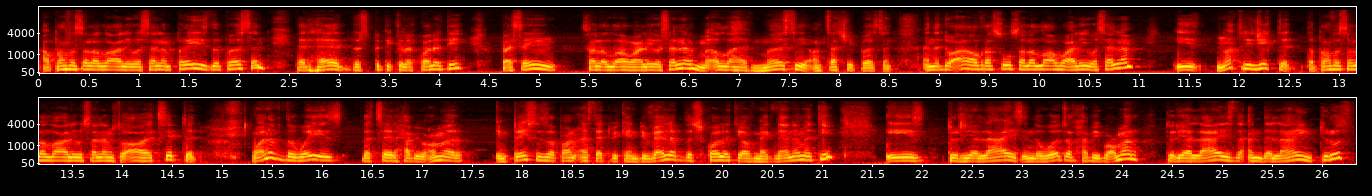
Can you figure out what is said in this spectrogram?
our Prophet ﷺ praised the person that had this particular quality by saying, sallallahu alayhi wasallam, may Allah have mercy on such a person. And the dua of Rasul sallallahu alayhi wasallam is not rejected. The Prophet sallallahu alayhi wasallam's dua accepted. One of the ways that Sayyid Habib Umar impresses upon us that we can develop this quality of magnanimity is to realize, in the words of Habib Umar, to realize the underlying truth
